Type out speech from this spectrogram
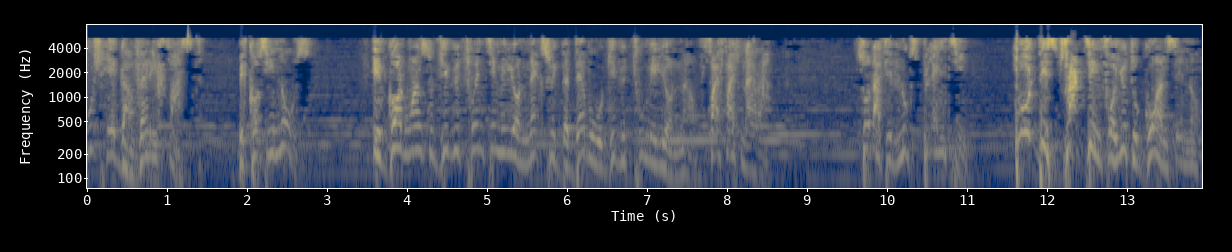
push Hagar very fast because he knows. If God wants to give you 20 million next week, the devil will give you 2 million now. 5 5 naira. So that it looks plenty. Too distracting for you to go and say no.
